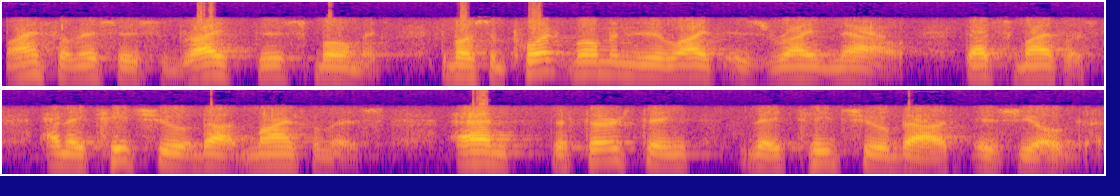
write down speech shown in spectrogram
Mindfulness is right this moment. The most important moment in your life is right now. That's mindfulness. And they teach you about mindfulness. And the third thing they teach you about is yoga.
